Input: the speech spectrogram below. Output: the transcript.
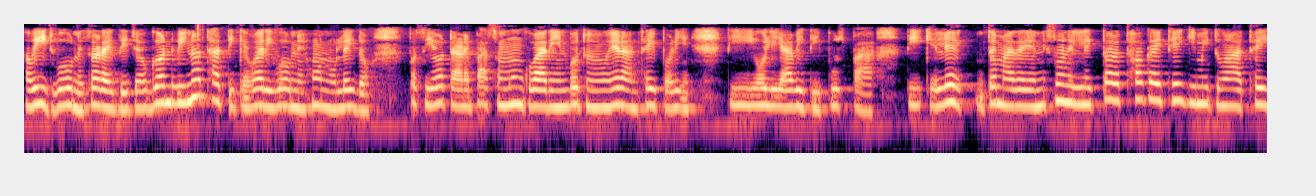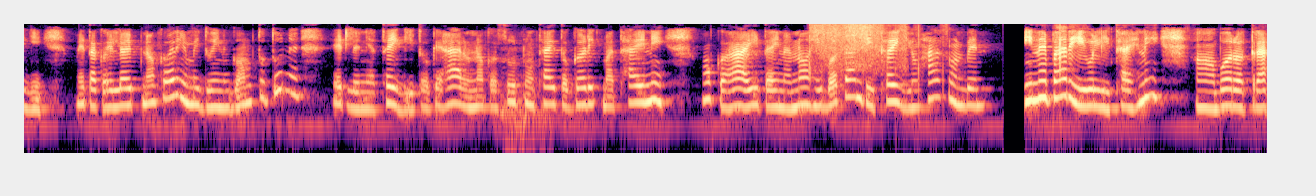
હવે એ જ વહુને ચડાવી દેજો. ગંડવી ન થતી કે વરી વહુને હોનું લઈ દઉં. પછી અટાણે પાછું મૂંઘ ને બધું હું હેરાન થઈ પડી. તી ઓલી આવી હતી પુષ્પા. તી કે, લે, તમારે સુનિલની તરત થગાઈ થઈ ગઈ મેં તું આ થઈ ગઈ. મેં તો કંઈ લાઈફ ન કરી મેં એને ગમતું હતું ને એટલે ત્યાં થઈ ગઈ. તો કે સારું નકર સૂટું થાય તો ઘડીકમાં થાય નહીં હું કહું, હા એ તો એના નહીં બતાવતી, થઈ ગયું. હા બેન. એને ભારી ઓલી થાય નહીં બરોતરા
